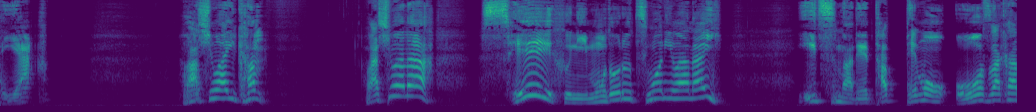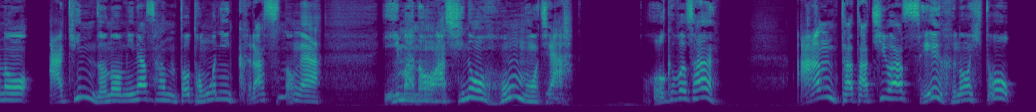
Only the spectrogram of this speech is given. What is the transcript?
いや、わしはいかん。わしはな、政府に戻るつもりはない。いつまで経っても大阪の商人の皆さんと共に暮らすのが、今のわしの本望じゃ。大久保さん、あんたたちは政府の人。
